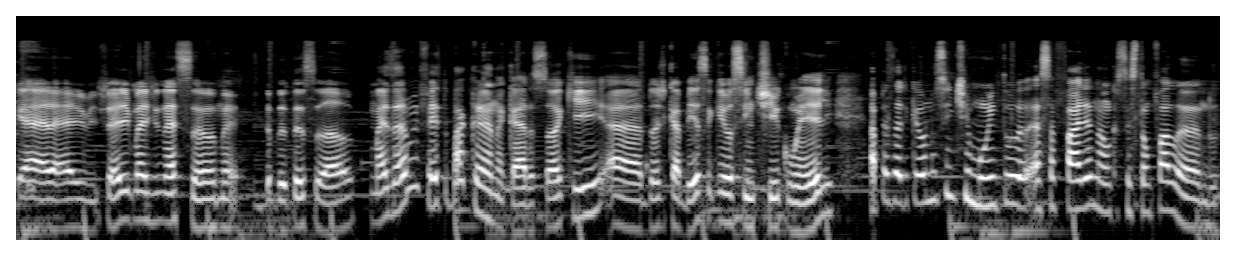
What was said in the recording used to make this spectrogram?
Caralho, bicho, é a imaginação, né? Do pessoal. Mas era um efeito bacana, cara. Só que a dor de cabeça que eu senti com ele. Apesar de que eu não senti muito essa falha, não, que vocês estão falando.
